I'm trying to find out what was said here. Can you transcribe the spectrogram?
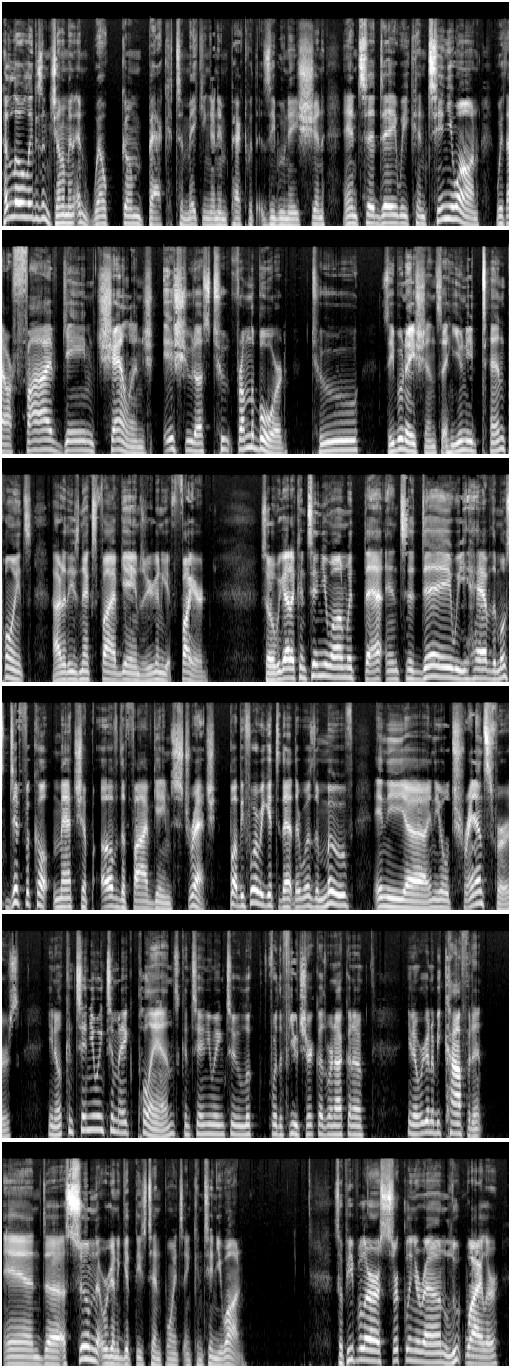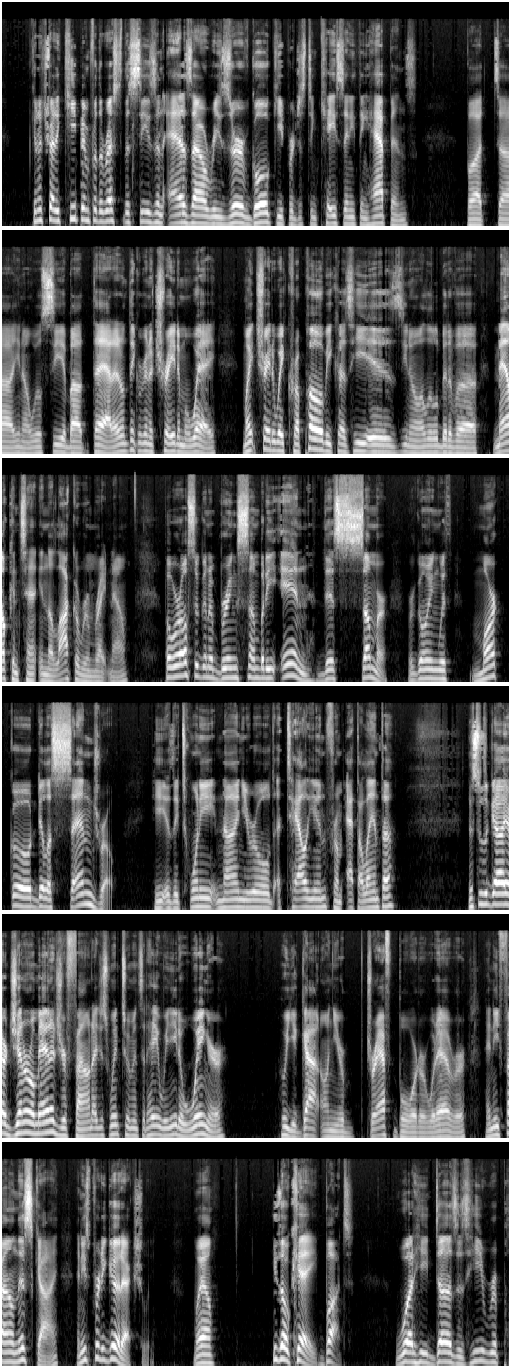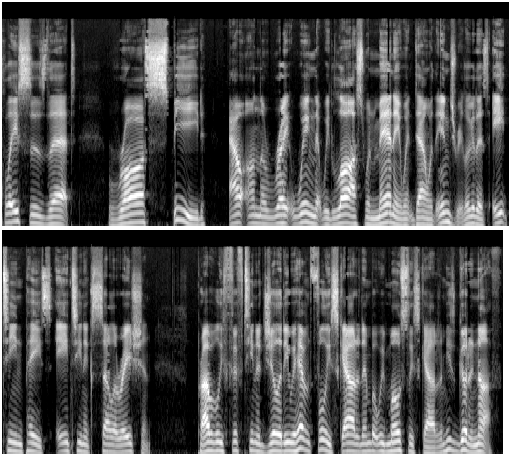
Hello, ladies and gentlemen, and welcome back to Making an Impact with Zebu Nation. And today we continue on with our five game challenge issued us to, from the board to Zebu Nation saying you need 10 points out of these next five games or you're going to get fired. So we got to continue on with that. And today we have the most difficult matchup of the five game stretch. But before we get to that, there was a move in the uh, in the old transfers, you know, continuing to make plans, continuing to look for the future because we're not gonna, you know, we're gonna be confident and uh, assume that we're gonna get these ten points and continue on. So people are circling around Leutwiler. Gonna try to keep him for the rest of the season as our reserve goalkeeper, just in case anything happens. But uh, you know, we'll see about that. I don't think we're gonna trade him away. Might trade away Crépeau because he is, you know, a little bit of a malcontent in the locker room right now. But we're also going to bring somebody in this summer. We're going with Marco D'Alessandro. He is a 29-year-old Italian from Atalanta. This was a guy our general manager found. I just went to him and said, hey, we need a winger. Who you got on your draft board or whatever. And he found this guy. And he's pretty good, actually. Well, he's okay, but what he does is he replaces that raw speed out on the right wing that we lost when Mane went down with injury. Look at this 18 pace, 18 acceleration, probably 15 agility. We haven't fully scouted him, but we mostly scouted him. He's good enough.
